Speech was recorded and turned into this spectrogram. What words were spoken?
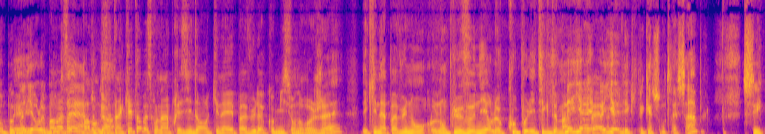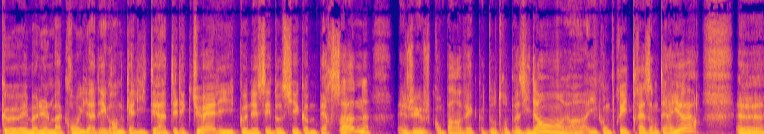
On peut mais, pas dire le contraire. Pardon, c'est inquiétant parce qu'on a un président qui n'avait pas vu la commission de rejet et qui n'a pas vu non, non plus venir le coup politique de Marine Le Pen. Mais il y a une explication très simple, c'est que Emmanuel Macron, il a des grandes qualités intellectuelles, il connaît ses dossiers comme personne. Je, je compare avec d'autres présidents, y compris très antérieurs euh,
